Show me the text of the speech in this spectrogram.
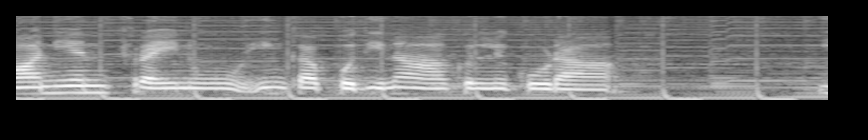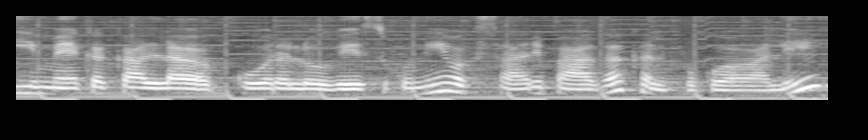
ఆనియన్ ఫ్రైను ఇంకా పుదీనా ఆకుల్ని కూడా ఈ మేకకాళ్ళ కూరలో వేసుకుని ఒకసారి బాగా కలుపుకోవాలి.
